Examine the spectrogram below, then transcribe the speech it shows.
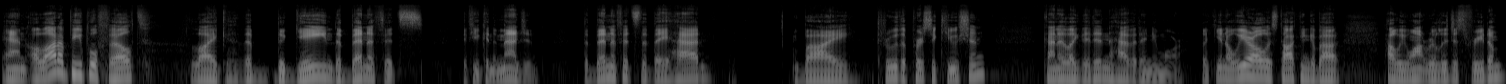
And a lot of people felt like the, the gain, the benefits, if you can imagine, the benefits that they had by through the persecution, kind of like they didn't have it anymore. Like, you know, we are always talking about how we want religious freedom,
